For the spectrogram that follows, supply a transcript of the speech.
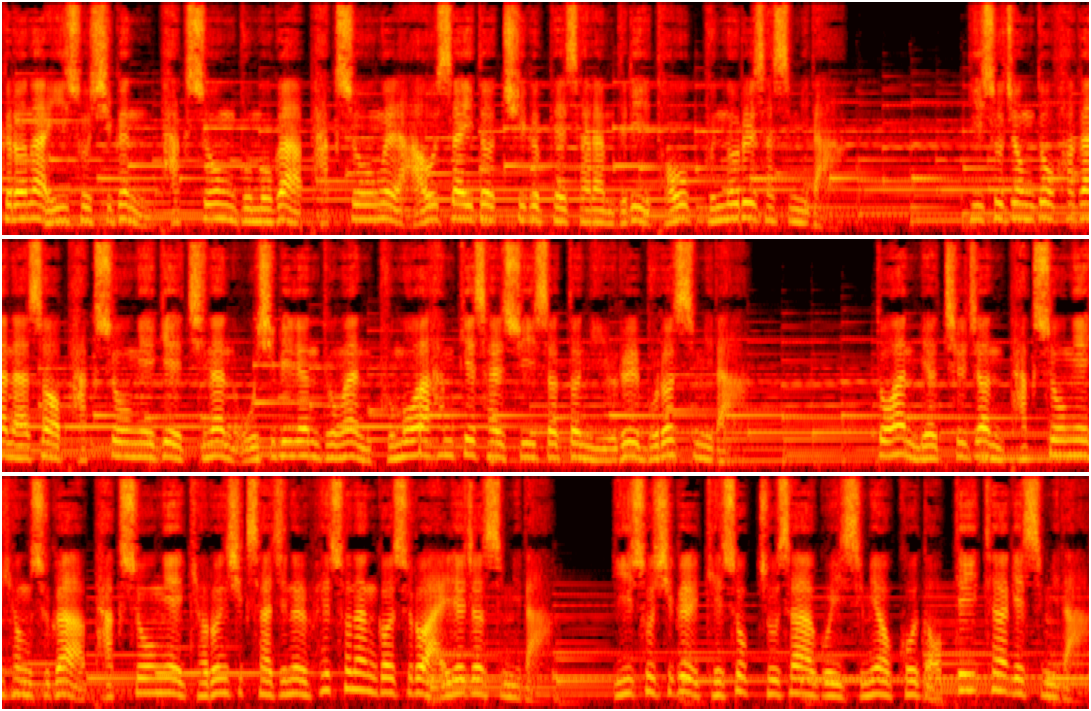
그러나 이 소식은 박수홍 부모가 박수홍을 아웃사이더 취급해 사람들이 더욱 분노를 샀습니다. 이소정도 화가 나서 박수홍에게 지난 51년 동안 부모와 함께 살 수 있었던 이유를 물었습니다. 또한 며칠 전 박수홍의 형수가 박수홍의 결혼식 사진을 훼손한 것으로 알려졌습니다. 이 소식을 계속 조사하고 있으며 곧 업데이트하겠습니다.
